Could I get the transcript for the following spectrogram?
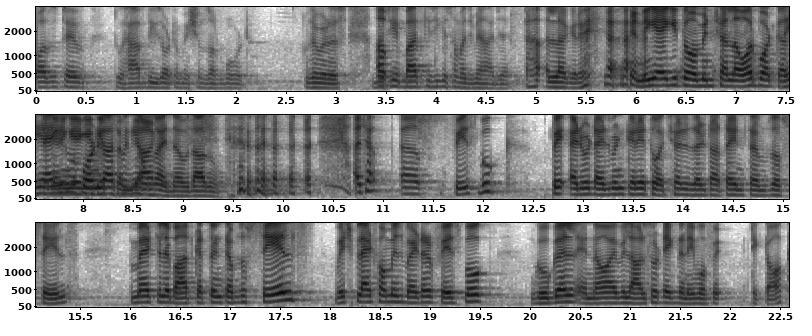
positive to have these automations on board जबरदस्त बस ये बात किसी के समझ में आ जाए हाँ, लग रहे नहीं आएगी तो हम इंशाल्लाह और पॉडकास्ट नहीं आएगी तो करेंगे मैं कि podcast में नहीं समझा आऊंगा के- इतना बता दूं अच्छा फेसबुक पे एडवर्टाइजमेंट करें तो अच्छा रिजल्ट आता है इन टर्म्स ऑफ सेल्स मैं चले बात करता हूँ in terms of sales which platform is better Facebook Google and now I will also take the name of TikTok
